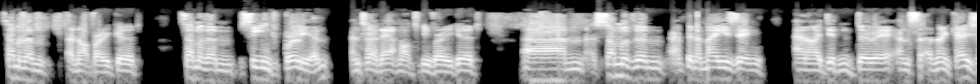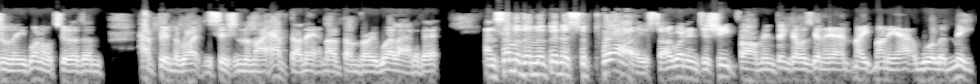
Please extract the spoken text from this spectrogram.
Some of them are not very good. Some of them seemed brilliant and turned out not to be very good. Um, some of them have been amazing and I didn't do it. And, so, and occasionally one or two of them have been the right decision and I have done it and I've done very well out of it. And some of them have been a surprise. I went into sheep farming thinking I was going to make money out of wool and meat.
